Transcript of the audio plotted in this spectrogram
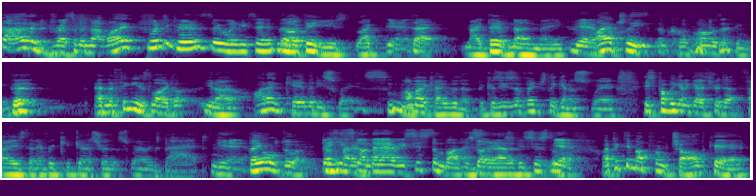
I don't address him in that way. What did your parents do when he said that? Like they're used, like Yeah. they, mate, they've known me. yeah, of I course, actually, of course. What was I thinking? the, and the thing is, like, you know, I don't care that he swears. Mm-hmm. I'm okay with it because he's eventually going to swear. He's probably going to go through that phase that every kid goes through that swearing's bad. Yeah. they all do it. but Doesn't he's matter got that out of his system by that He's got it out of his system. Yeah. I picked him up from childcare,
